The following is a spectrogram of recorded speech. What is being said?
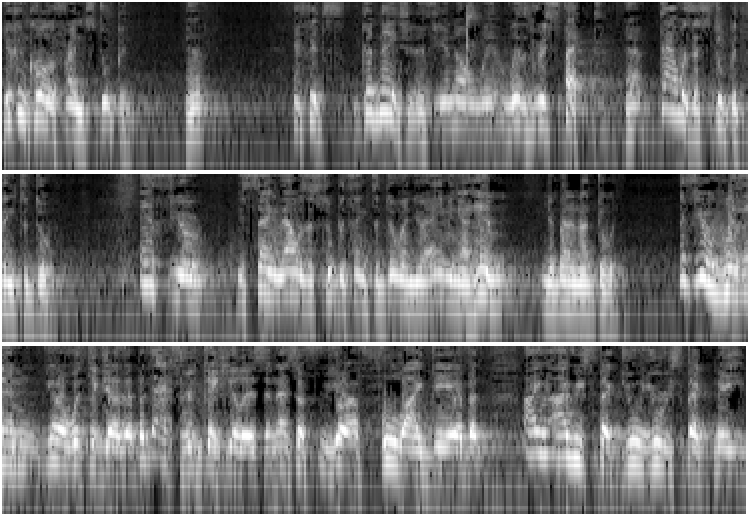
You can call a friend stupid, yeah? If it's good natured, if you know, with, with respect, yeah? That was a stupid thing to do. If you're, you're saying that was a stupid thing to do and you're aiming at him, you better not do it. If you're with him, you know, we're together, but that's ridiculous and that's a, you're a fool idea, but I, I respect you you respect me,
